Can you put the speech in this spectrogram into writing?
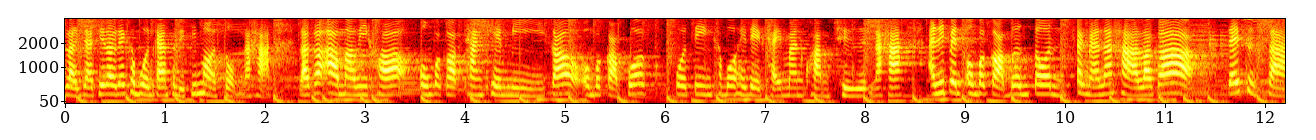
หลังจากที่เราได้กระบวนการผลิตที่เหมาะสมนะคะ แล้วก็เอามาวิเคราะห์องค์ประกอบทางเคมี ก็องค์ประกอบพวกโปรตีนคาร์โบไฮเดรตไขมันความชื้นนะคะ อันนี้เป็นองค์ประกอบเบื้องต้น จากนั้นนะคะแล้วก็ได้ศึกษา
